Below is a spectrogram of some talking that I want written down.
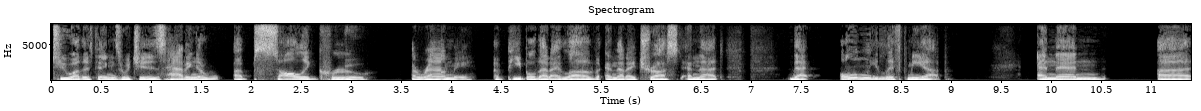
two other things, which is having a, a solid crew around me of people that I love and that I trust and that that only lift me up. And then uh,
